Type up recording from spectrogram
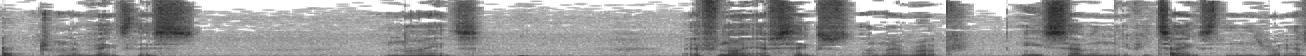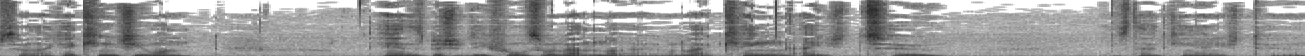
trying to evict this knight. If knight f6, I don't know, rook e7, if he takes, then rook f7. Okay, king g1. Here, there's bishop d4. So what about what about king h2 instead? King h2.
